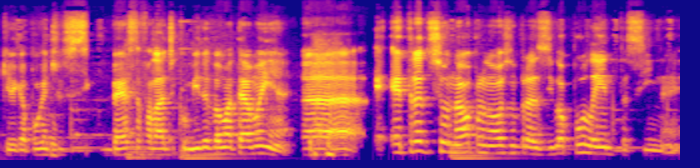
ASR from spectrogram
Que daqui a pouco a gente se besta falar de comida, vamos até amanhã. Ah, é, é tradicional para nós no Brasil a polenta, assim, né?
